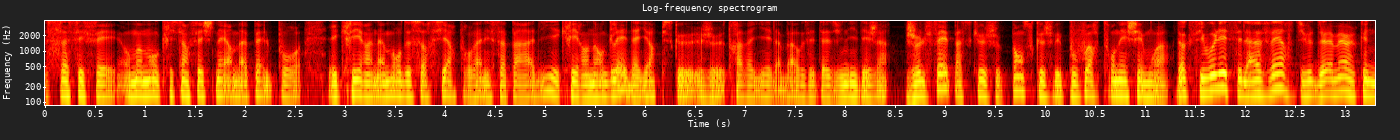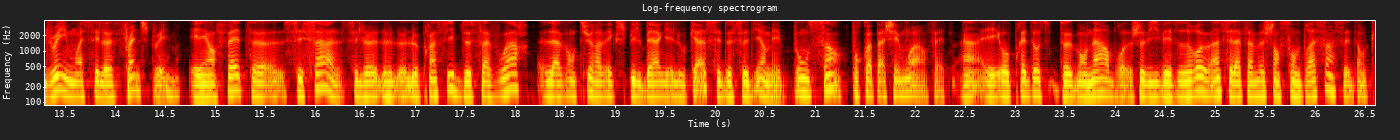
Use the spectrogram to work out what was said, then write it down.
ça s'est fait. Au moment où Christian Fechner m'appelle pour écrire Un amour de sorcière pour Vanessa Paradis, écrire en anglais d'ailleurs, puisque je travaillais là-bas aux États-Unis déjà, je le fais parce que je pense que je vais pouvoir tourner chez moi. Donc, si vous voulez, c'est l'inverse de l'American Dream. Moi, c'est le French Dream. Et en fait, euh, c'est ça, c'est le, le, le, principe de savoir l'aventure avec Spielberg et Lucas, c'est de se dire, mais bon sang, pourquoi pas chez moi, en fait hein? Et auprès de, de, mon arbre, je vivais heureux. Hein? C'est la fameuse chanson de Brassens. C'est donc,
